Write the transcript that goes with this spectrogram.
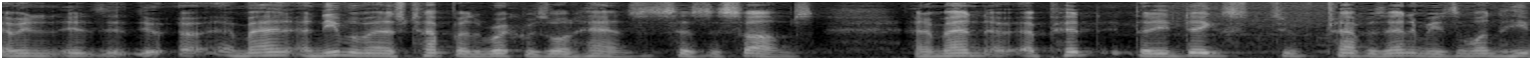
I mean, a man, an evil man is trapped by the work of his own hands. It says the Psalms. And a man, a pit that he digs to trap his enemies, the one that he,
